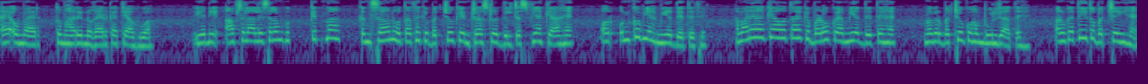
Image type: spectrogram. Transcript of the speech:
اے عمیر، تمہارے نغیر کا کیا ہوا؟ یعنی آپ صلی اللہ علیہ وسلم کو کتنا کنسرن ہوتا تھا کہ بچوں کے انٹرسٹ اور دلچسپیاں کیا ہیں اور ان کو بھی اہمیت دیتے تھے۔ ہمارے یہاں کیا ہوتا ہے کہ بڑوں کو اہمیت دیتے ہیں، مگر بچوں کو ہم بھول جاتے ہیں۔ اور ہم کہتے ہیں تو بچے ہی ہیں،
